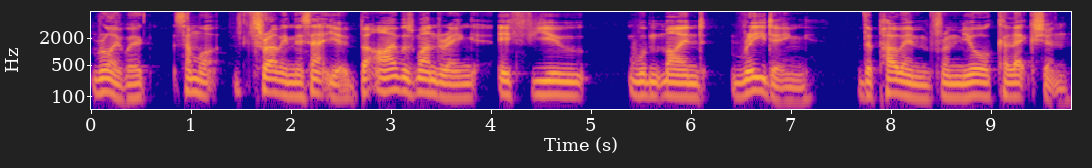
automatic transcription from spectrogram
Roy, we're somewhat throwing this at you, but I was wondering if you wouldn't mind reading the poem from your collection.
